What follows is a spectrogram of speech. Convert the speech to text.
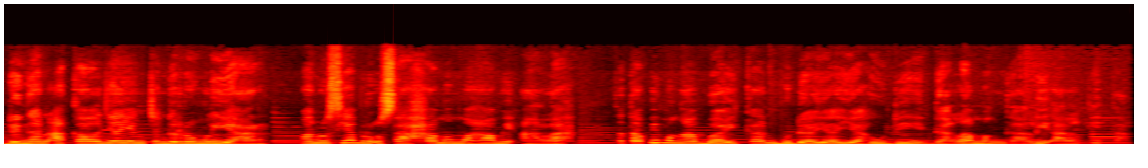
Dengan akalnya yang cenderung liar, manusia berusaha memahami Allah tetapi mengabaikan budaya Yahudi dalam menggali Alkitab.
